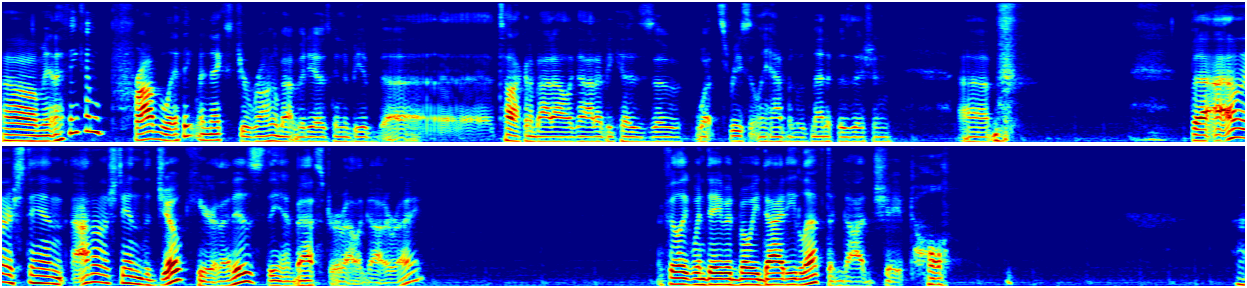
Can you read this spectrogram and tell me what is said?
oh man, I think I'm probably. I think my next "You're Wrong About" video is going to be uh, talking about Alagadda because of what's recently happened with Metaphysician. Um, but I don't understand. I don't understand the joke here. That is the ambassador of Alagadda, right? I feel like when David Bowie died, he left a god-shaped hole.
